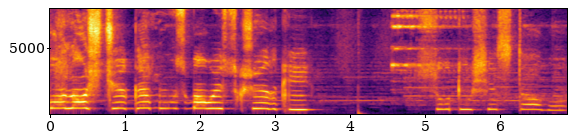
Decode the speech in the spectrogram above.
Dwanaście gemów z małej skrzynki. Co tu się stało?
